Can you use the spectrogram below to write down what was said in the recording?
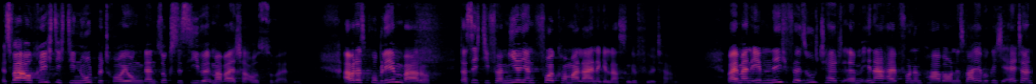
Es war auch richtig, die Notbetreuung dann sukzessive immer weiter auszuweiten. Aber das Problem war doch, dass sich die Familien vollkommen alleine gelassen gefühlt haben weil man eben nicht versucht hat, ähm, innerhalb von ein paar Wochen, es waren ja wirklich Eltern,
